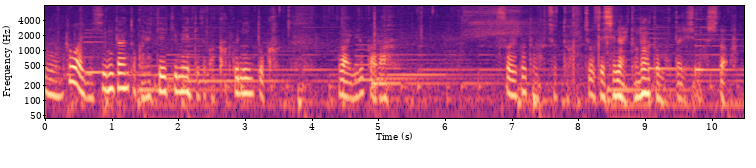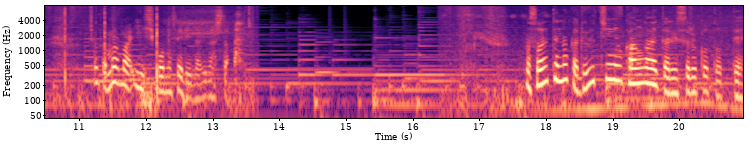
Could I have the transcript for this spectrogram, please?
うん、とはいえ診断とかね定期メンテとか確認とかはいるからそういうことをちょっと調整しないとなと思ったりしました。ちょっとまあまあいい思考の整理になりました。そうやってなんかルーチンを考えたりすることって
